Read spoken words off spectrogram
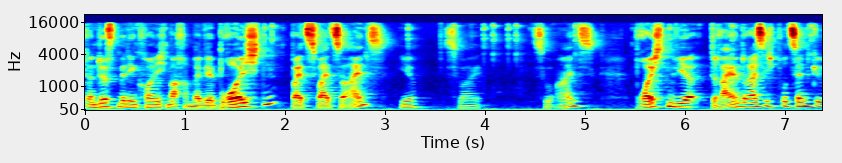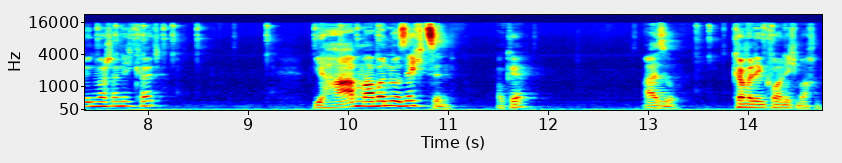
dann dürften wir den Call nicht machen, weil wir bräuchten bei 2 zu 1, hier 2 zu 1, bräuchten wir 33% Gewinnwahrscheinlichkeit. Wir haben aber nur 16. Okay? Also, können wir den Call nicht machen.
